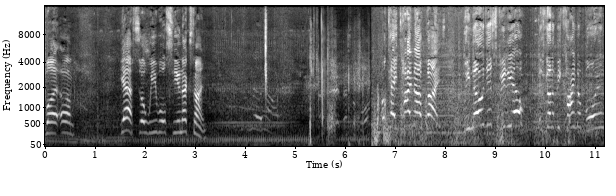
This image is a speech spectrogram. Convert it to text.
but um, yeah. So we will see you next time. Really. Okay, time out, guys. We know this video is gonna be kind of boring,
